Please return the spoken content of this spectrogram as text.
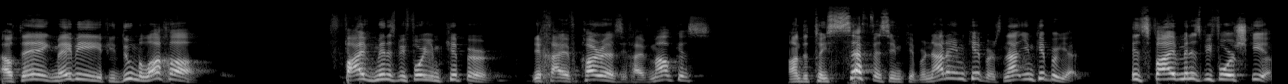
I would think maybe if you do malacha five minutes before Yom Kippur, Yechayev Kares, Yechayev Malchus. On the Tosefes Yom Kippur, not on Yom Kippur, it's not Yom Kippur yet. It's five minutes before Shkia.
